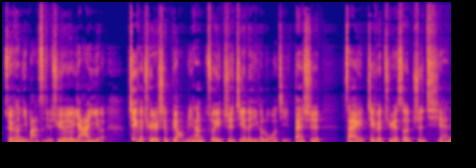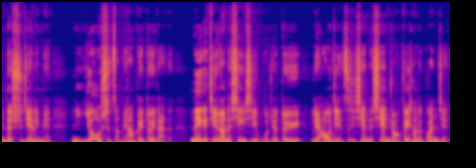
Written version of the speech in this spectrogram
所以可能你把自己的需求就压抑了。这个确实是表面上最直接的一个逻辑，但是在这个角色之前的时间里面，你又是怎么样被对待的？那个阶段的信息，我觉得对于了解自己现在的现状非常的关键。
